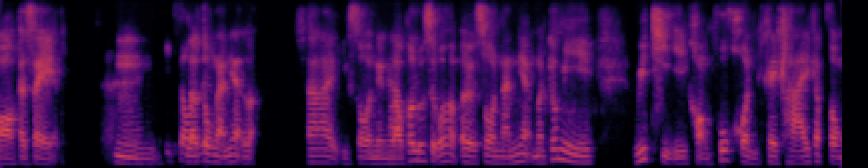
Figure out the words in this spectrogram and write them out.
มอเกษตร อืมอีกโซนแล้วตรงหนั้นเนี่ยเราใช่อีกโซนหนึ่งครับเราก็รู้สึกว่าแบบเออโซนนั้นเนี่ยมันก็มีวิถีของผู้คนคล้ายๆ กับตรง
